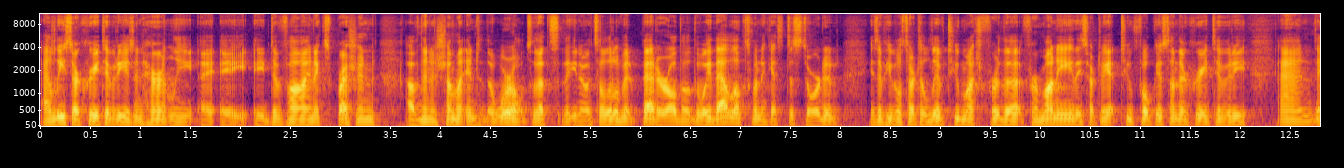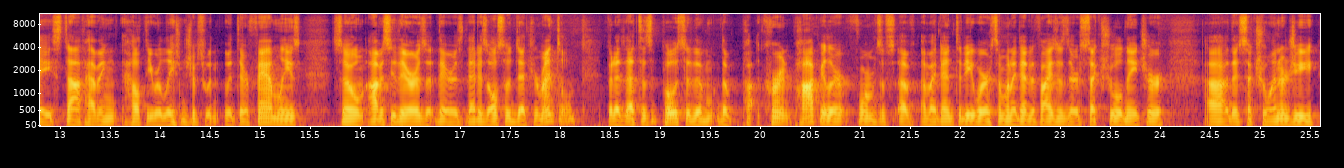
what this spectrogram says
at least our creativity is inherently a, a, a divine expression of the neshama into the world. So that's, you know, it's a little bit better, although the way that looks when it gets distorted is that people start to live too much for the for money, they start to get too focused on their creativity, and they stop having healthy relationships with, with their families. So obviously there is, there is that is also detrimental. But that's as opposed to the, the po- current popular forms of, of, of, identity, where someone identifies as their sexual nature, uh, their sexual energy,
